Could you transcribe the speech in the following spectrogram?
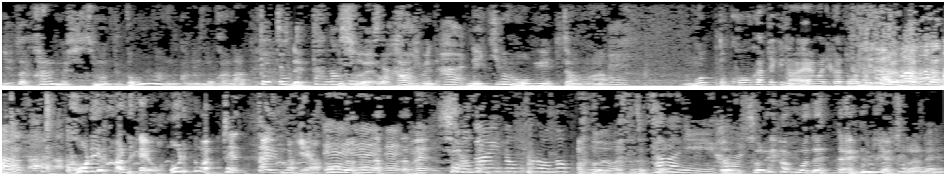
実は彼の質問ってどんなの来るのかなでちょっでと楽しそうやみでしたろ？楽しみだ、はい。はい。で一番怯えてたのは、えもっと効果的な謝り方を教えて。く れこれはね俺は絶対無理や。謝罪のプロのさらに、うんはい、それはもう絶対無理やからね。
